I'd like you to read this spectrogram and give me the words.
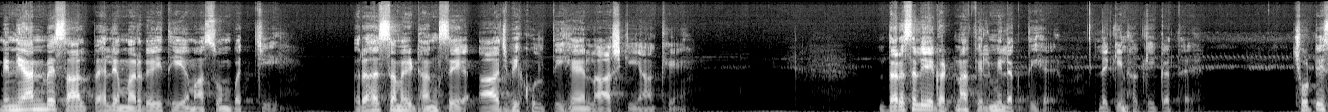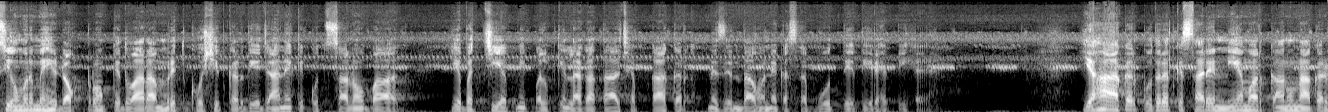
निन्यानवे साल पहले मर गई थी ये मासूम बच्ची। रहस्यमय ढंग से आज भी खुलती हैं लाश की आँखें। दरअसल ये घटना फिल्मी लगती है, लेकिन हकीकत है। छोटी सी उम्र में ही डॉक्टरों के द्वारा मृत घोषित कर दिए जाने के कुछ सालों बाद ये बच्ची अपनी पलकें लगातार झपकाकर अपने ज़िंदा होने का सबूत देती रहती है। यहाँ आकर कुदरत के सारे नियम और कानून आकर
